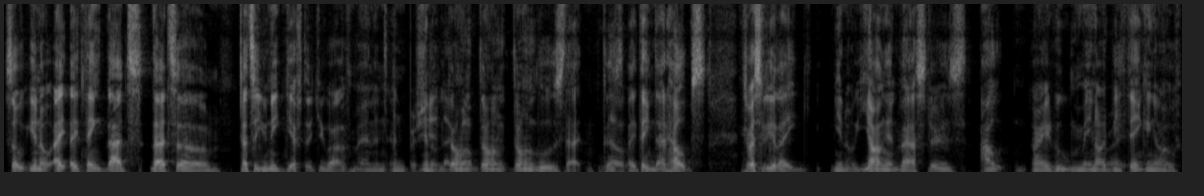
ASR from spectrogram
So you know, I, I think that's that's a that's a unique gift that you have, man. And, and you know, don't don't don't lose that because no. I think that helps, especially like you know young investors out right who may not right. be thinking of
